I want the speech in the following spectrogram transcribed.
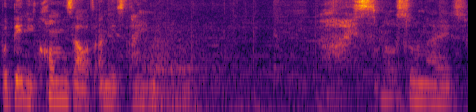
but then it comes out and it's tiny smells so nice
